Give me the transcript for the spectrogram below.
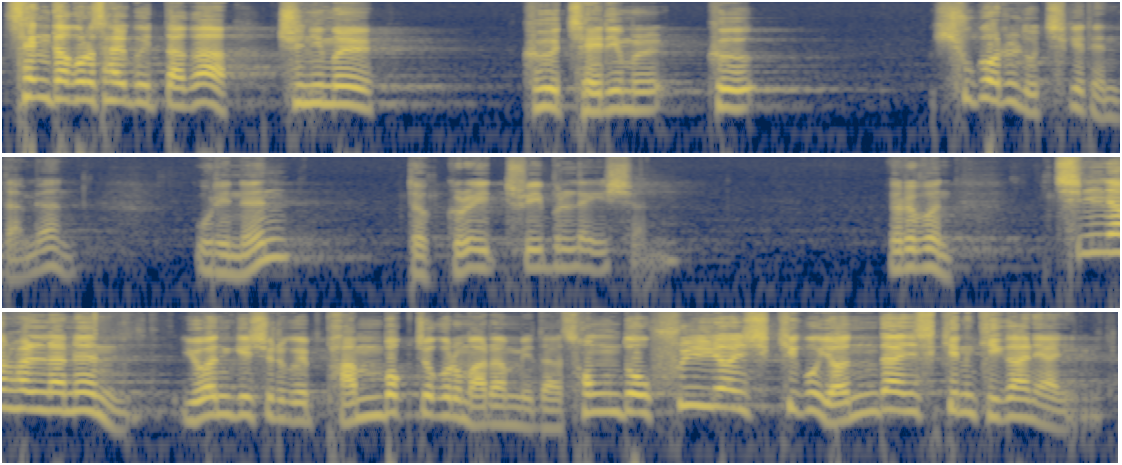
생각으로 살고 있다가 주님을 그 재림을 그 휴거를 놓치게 된다면 우리는 the great tribulation 여러분 7년 환란은 요한계시록에 반복적으로 말합니다. 성도 훈련시키고 연단시키는 기간이 아닙니다.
